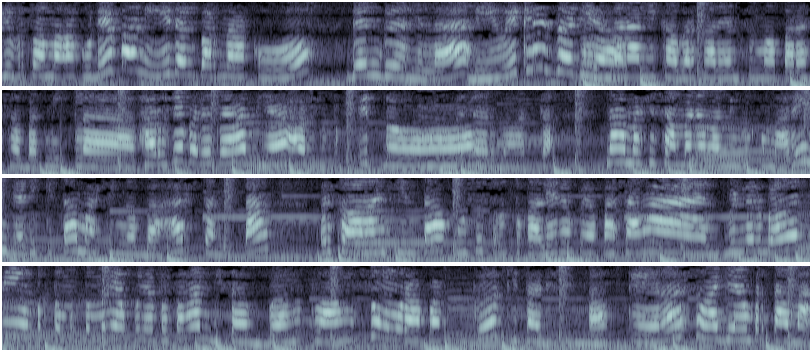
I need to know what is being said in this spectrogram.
bersama aku Devani dan partner aku Dan gue Lila di Weekly Zodiac. Gimana nih kabar kalian semua para sobat Mi Club? Harusnya pada sehat ya, harus tetap fit dong. Hmm, benar banget kak Nah masih sama dengan minggu kemarin Jadi kita masih ngebahas tentang persoalan cinta khusus untuk kalian yang punya pasangan Bener banget nih untuk temen-temen yang punya pasangan bisa banget langsung merapat ke kita di sini. Oke langsung aja yang pertama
